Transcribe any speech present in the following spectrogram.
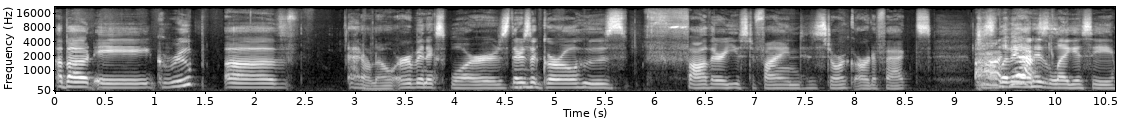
about a group of, I don't know, urban explorers. There's a girl whose father used to find historic artifacts. She's Ah, living on his legacy.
